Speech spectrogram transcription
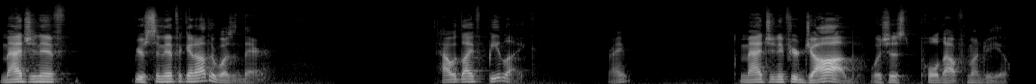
Imagine if your significant other wasn't there. How would life be like? right? Imagine if your job was just pulled out from under you.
